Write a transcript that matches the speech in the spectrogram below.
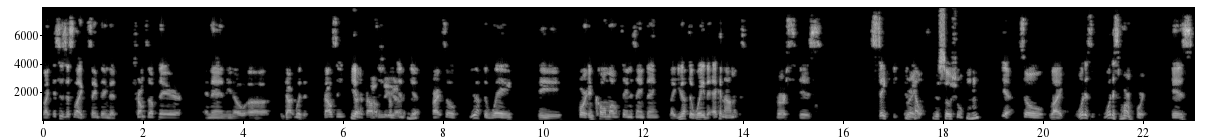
Like this is just like the same thing that Trump's up there, and then you know, uh, Doc, was it Fauci? Yeah. Dr. Fauci. Fauci, yeah. in- yeah. All right. So you have to weigh the, or in Cuomo saying the same thing. Like you have to weigh the economics versus safety and Right. health. The social. hmm Yeah. So like, what is what is more important? Is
